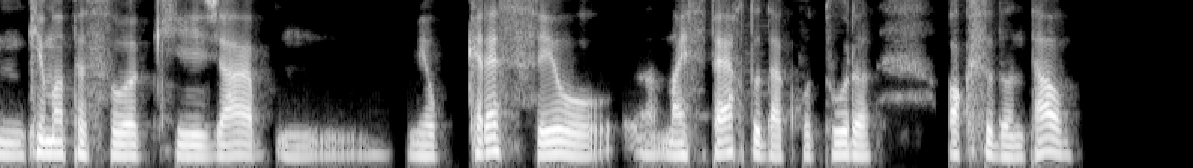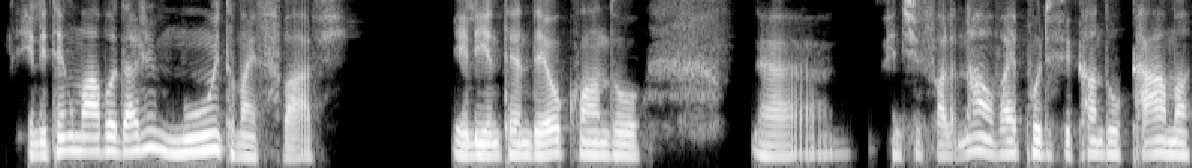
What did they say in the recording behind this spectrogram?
hum, que uma pessoa que já hum, meu, cresceu ah, mais perto da cultura ocidental, ele tem uma abordagem muito mais suave. Ele entendeu quando uh, a gente fala, não, vai purificando o karma,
